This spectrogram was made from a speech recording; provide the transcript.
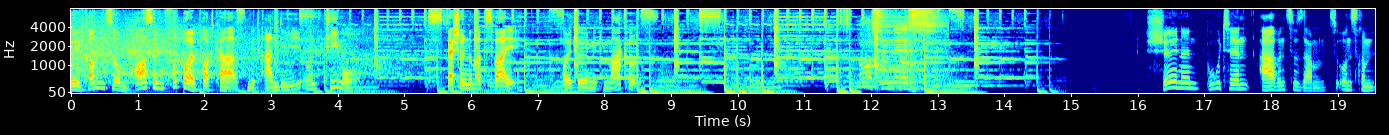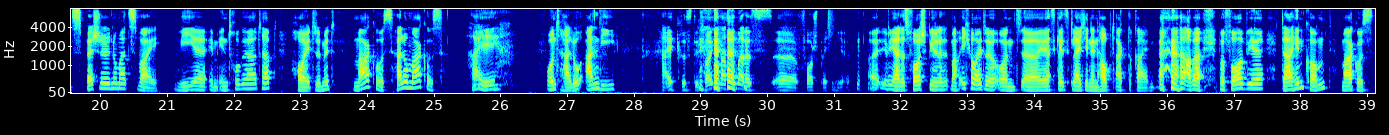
willkommen zum Awesome Football Podcast mit Andy und Timo. Special Nummer 2. Heute mit Markus. Awesomeness. Schönen guten Abend zusammen zu unserem Special Nummer 2. Wie ihr im Intro gehört habt, heute mit Markus. Hallo Markus. Hi. Und hallo Andi. Hi Christian, heute machst du mal das äh, Vorsprechen hier. Äh, Ja, das Vorspiel mache ich heute und äh, jetzt geht's gleich in den Hauptakt rein. Aber bevor wir da hinkommen, Markus,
